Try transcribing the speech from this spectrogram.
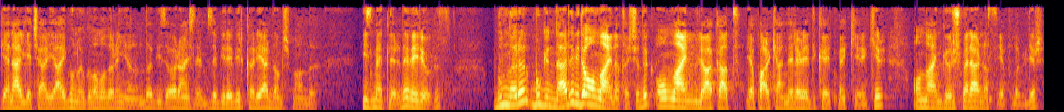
genel geçer yaygın uygulamaların yanında biz öğrencilerimize birebir kariyer danışmanlığı hizmetleri de veriyoruz. Bunları bugünlerde bir de online'a taşıdık. Online mülakat yaparken nelere dikkat etmek gerekir? Online görüşmeler nasıl yapılabilir?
